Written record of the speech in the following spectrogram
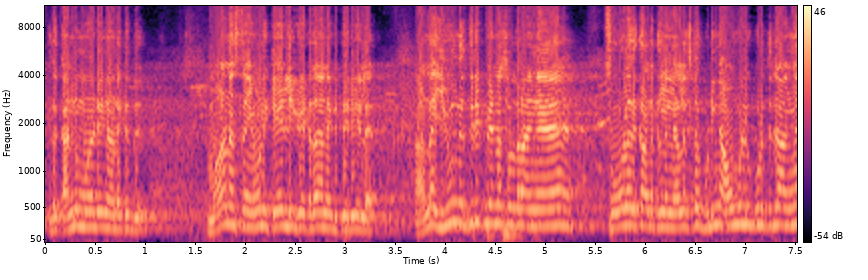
இந்த கண்ணு முன்னாடி நடக்குது. மானசயம்னு கேள்வி கேட்டதா எனக்கு தெரியல. ஆனால் இவங்க திருப்பி என்ன சொல்கிறாங்க சோழர் காலத்தில் நிலத்தை பிடிங்க அவங்களுக்கு கொடுத்துட்டாங்க.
